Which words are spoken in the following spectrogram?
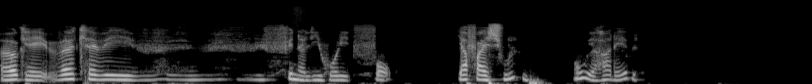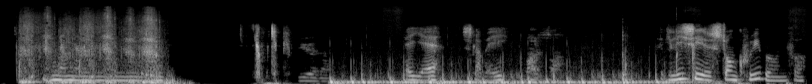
Okay, hvad kan vi... Vi finder lige hurtigt får. Jeg er faktisk sulten. Oh, jeg har et æble. Dyr der. Ja, ja, slap af. Monster. Jeg kan lige se, at der står en creeper udenfor.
